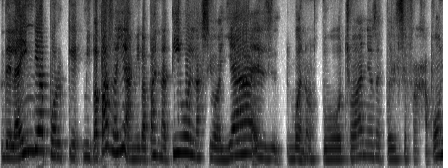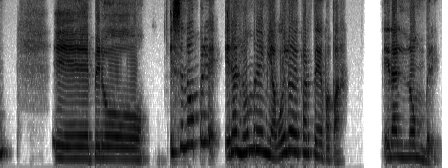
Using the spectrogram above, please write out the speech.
de la India porque mi papá es allá, mi papá es nativo, él nació allá, él, bueno, estuvo ocho años, después él se fue a Japón, eh, pero ese nombre era el nombre de mi abuelo de parte de papá, era el nombre.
